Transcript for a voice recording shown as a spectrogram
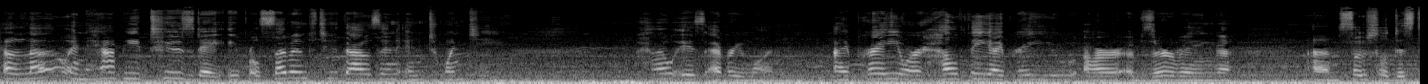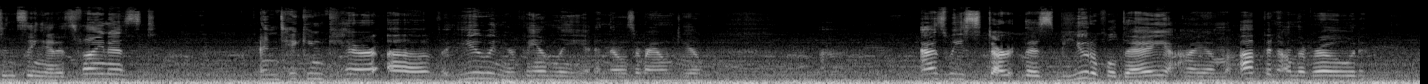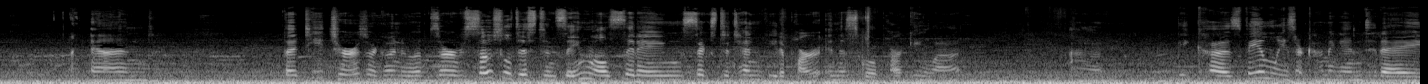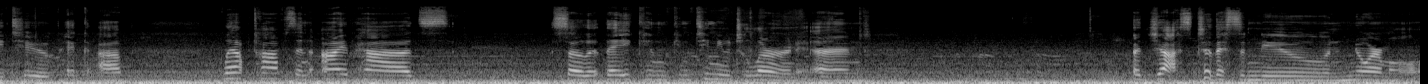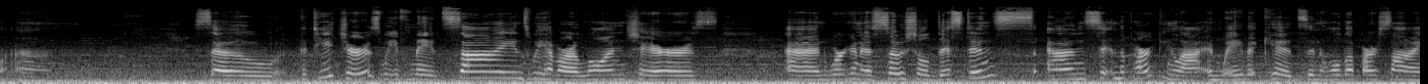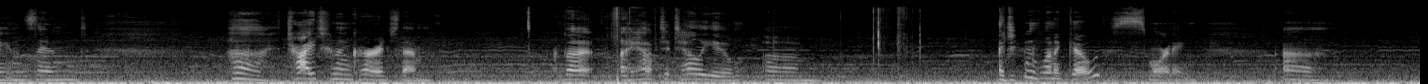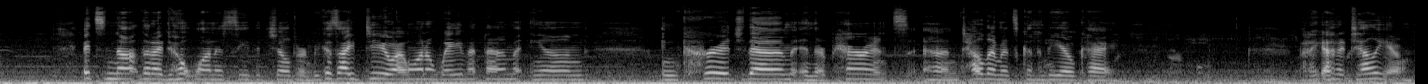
Hello and happy Tuesday, April 7th, 2020. How is everyone? I pray you are healthy. I pray you are observing um, social distancing at its finest and taking care of you and your family and those around you. Um, as we start this beautiful day, I am up and on the road and the teachers are going to observe social distancing while sitting six to ten feet apart in the school parking lot um, because families are coming in today to pick up laptops and iPads so that they can continue to learn and adjust to this new normal. Um, so, the teachers, we've made signs, we have our lawn chairs, and we're going to social distance and sit in the parking lot and wave at kids and hold up our signs and uh, try to encourage them. But I have to tell you, um, I didn't want to go this morning. Uh, it's not that I don't want to see the children because I do. I want to wave at them and encourage them and their parents and tell them it's going to be okay. But I got to tell you,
